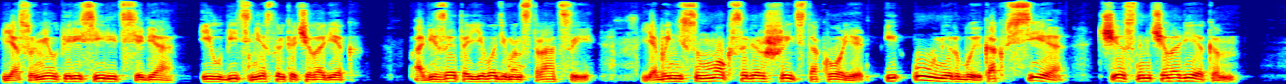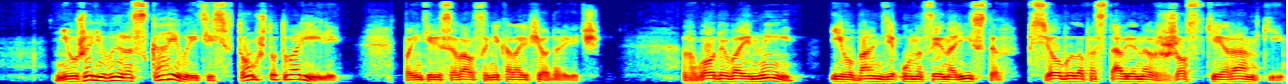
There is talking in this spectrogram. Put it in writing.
я сумел пересилить себя и убить несколько человек. А без этой его демонстрации я бы не смог совершить такое и умер бы, как все, честным человеком. Неужели вы раскаиваетесь в том, что творили? Поинтересовался Николай Федорович. В годы войны и в банде у националистов все было поставлено в жесткие рамки.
